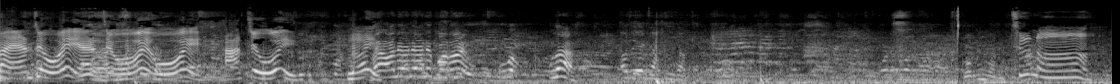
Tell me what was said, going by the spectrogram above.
ह्यान्ड चाहिँ हो है ह्यान्ड चाहिँ हो है हो है हात चाहिँ हो है न उई। आयो मरे मरे शम्भुले ले सब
